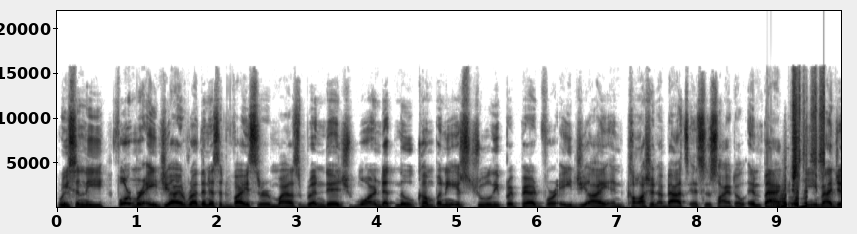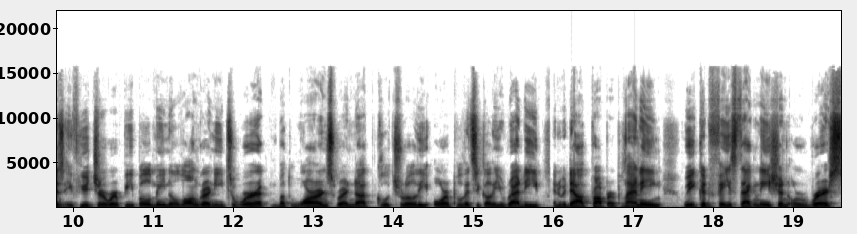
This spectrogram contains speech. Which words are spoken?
Recently, former AGI readiness advisor Miles Brundage warned that no company is truly prepared for AGI and cautioned about its societal impact. He imagines a future where people may no longer need to work, but warns we're not culturally or politically ready, and without proper planning, we could face stagnation or worse.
